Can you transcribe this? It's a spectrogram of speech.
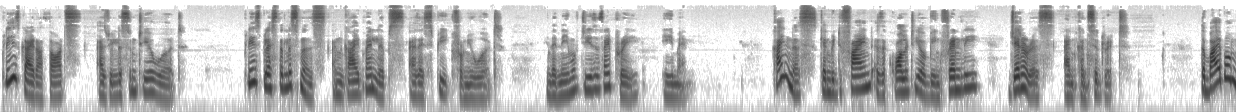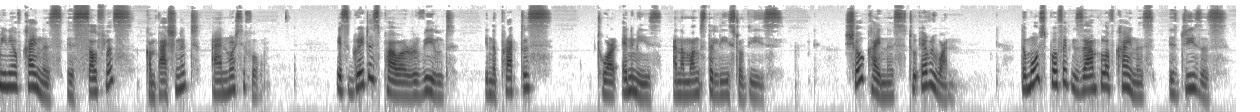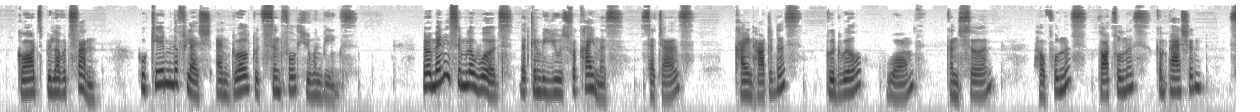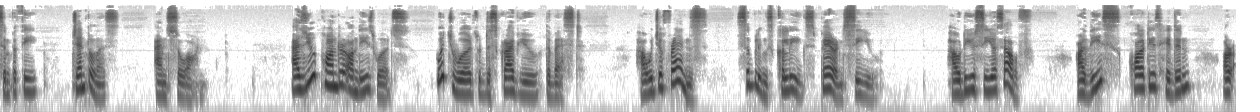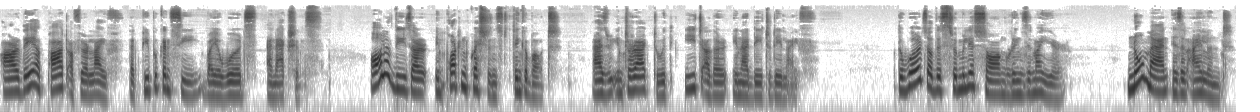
Please guide our thoughts as we listen to your word. Please bless the listeners and guide my lips as I speak from your word. In the name of Jesus I pray. Amen. Kindness can be defined as a quality of being friendly, generous, and considerate. The Bible meaning of kindness is selfless, compassionate, and merciful. Its greatest power revealed in the practice to our enemies and amongst the least of these. Show kindness to everyone. The most perfect example of kindness is Jesus, God's beloved Son, who came in the flesh and dwelt with sinful human beings. There are many similar words that can be used for kindness, such as kind heartedness, goodwill, warmth, concern, helpfulness, thoughtfulness, compassion, sympathy, gentleness, and so on. As you ponder on these words, which words would describe you the best? How would your friends, siblings, colleagues, parents see you? How do you see yourself? Are these qualities hidden or are they a part of your life that people can see by your words and actions? All of these are important questions to think about as we interact with each other in our day-to-day life. The words of this familiar song rings in my ear. No man is an island.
